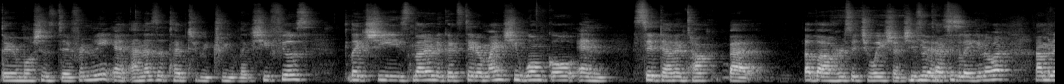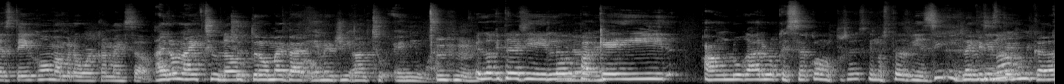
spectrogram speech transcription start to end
their emotions differently, and Anna's the type to retrieve. Like she feels like she's not in a good state of mind, she won't go and sit down and talk bad about her situation. She's the type to be like, you know what? I'm gonna stay home. I'm gonna work on myself. I don't like to, No. to throw my bad energy onto anyone. Es lo que te decía, y luego, Ya. ¿para qué ir a un lugar, lo que sea, cuando tú sabes que no estás bien? Sí, like You si know? tengo mi cara de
